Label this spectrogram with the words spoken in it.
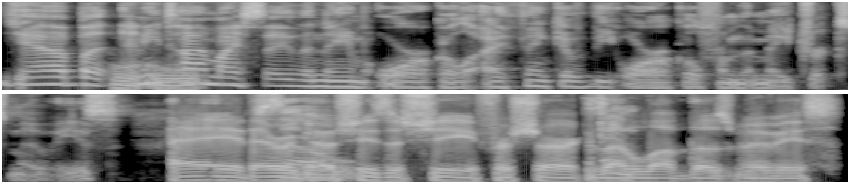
Yeah, but anytime I say the name Oracle, I think of the Oracle from the Matrix movies. Hey, there we go. She's a she for sure because I love those movies.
